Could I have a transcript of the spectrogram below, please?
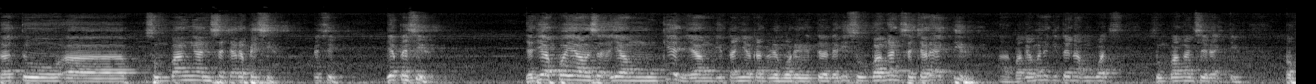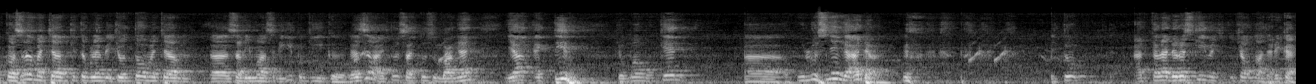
satu uh, sumbangan secara pasif. Pasif. Dia pasif. Jadi apa yang yang mungkin yang ditanyakan oleh moderator tadi sumbangan secara aktif ha, bagaimana kita nak membuat sumbangan secara aktif? Of course lah macam kita boleh ambil contoh macam uh, Salimah sendiri pergi ke Gaza. Itu satu sumbangan yang aktif. Cuma mungkin uh, hulusnya enggak ada. Itu kalau ada rezeki insya-Allah carikan.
